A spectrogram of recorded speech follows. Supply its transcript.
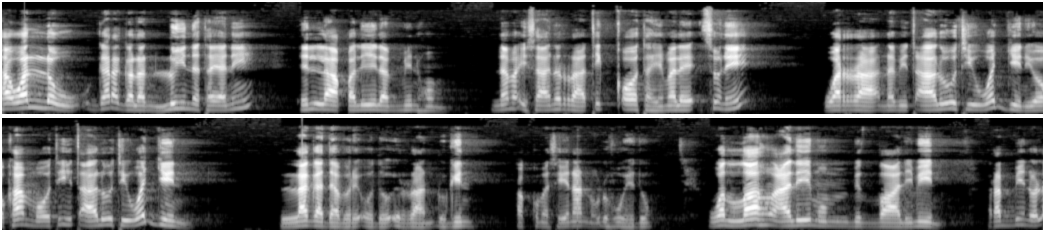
tawallow gara galan luyna tayanii illaa qaliilan minhum nama isaanirraa xiqqoo tahe malee suni warra nabi xaaluutii wajjin yookaan mootii xaaluutii wajjin laga dabre odoo irraan dhugin akkuma seenaan nu dhufuu hedu wallaahu caliimun bizzaalimiin rabbiin ol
